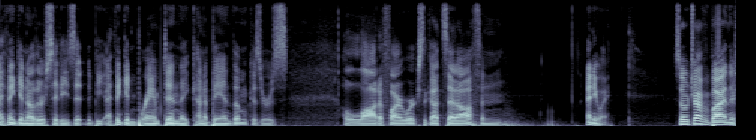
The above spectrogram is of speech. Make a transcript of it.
I think in other cities it'd be. I think in Brampton they kind of banned them because there was a lot of fireworks that got set off, and anyway. So I'm driving by and they're,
